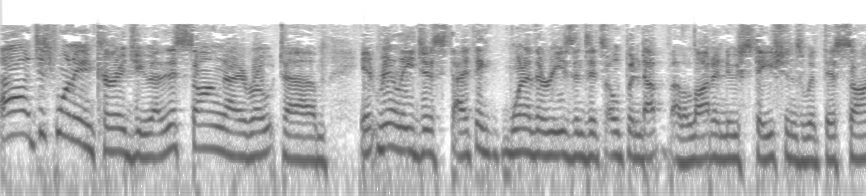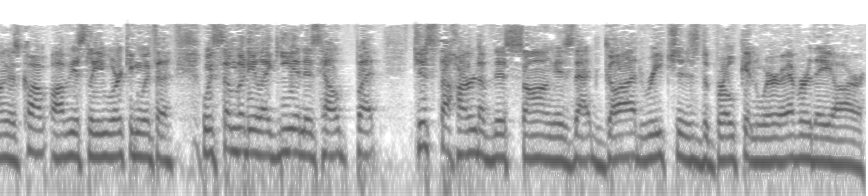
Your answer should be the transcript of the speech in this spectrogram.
I uh, just want to encourage you. Uh, this song I wrote, um, it really just, I think one of the reasons it's opened up a lot of new stations with this song is obviously working with a, with somebody like Ian has helped, but just the heart of this song is that God reaches the broken wherever they are.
